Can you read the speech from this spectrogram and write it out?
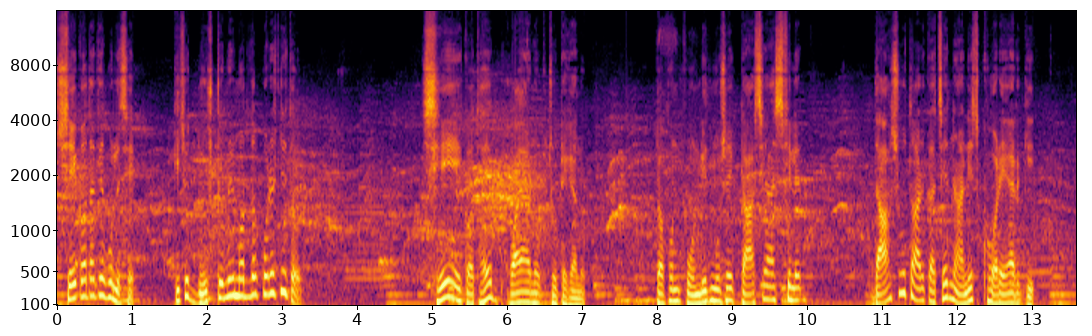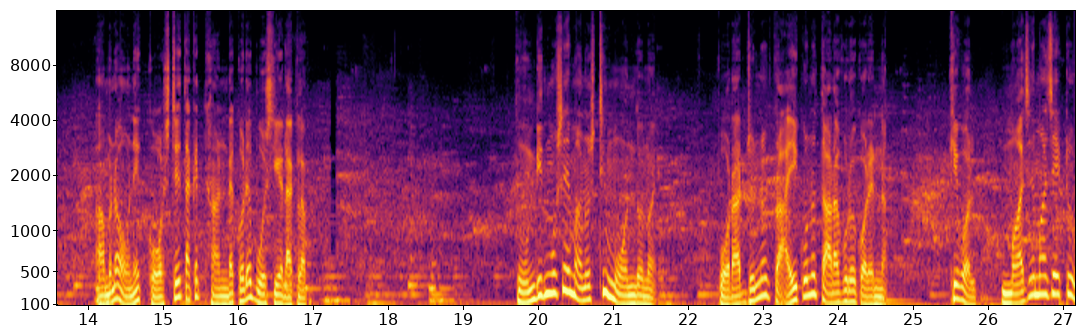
সে কথা কে বলেছে? কিছু দুষ্টুমির মতলব করিসনি তো? সে এ কথায় ভয়ানক চটে গেল। তখন পণ্ডিত মশাই ক্লাসে আসছিলেন। দাসু তার কাছে নালিশ করে আর কি। আমরা অনেক কষ্টে তাকে ঠান্ডা করে বসিয়ে রাখলাম। পণ্ডিত মশাই মানুষটি মন্দ নয়। পড়ার জন্য প্রায়ই কোনো তাড়াহুড়ো করেন না। কেবল মাঝে মাঝে একটু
